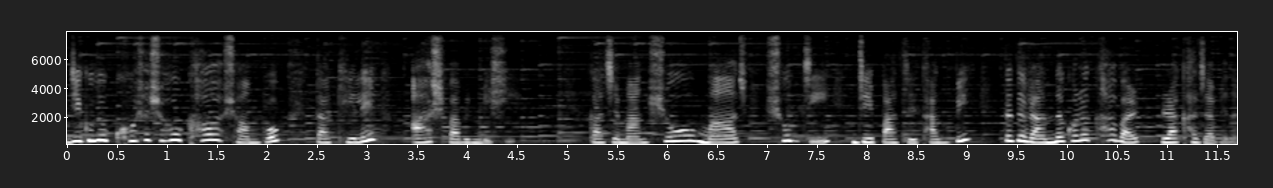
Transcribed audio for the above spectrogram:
যেগুলো খোসাসহ খাওয়া সম্ভব, তা খেলে আশ পাবেন বেশি। কাঁচা মাংস, মাছ, সবজি যে পাত্রে থাকবে, তাতে রান্না করা খাবার রাখা যাবে না।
